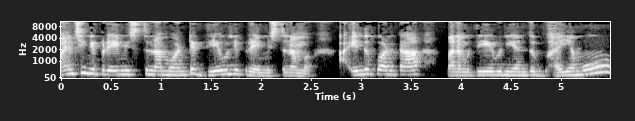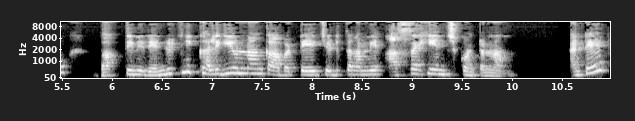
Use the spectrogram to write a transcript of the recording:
మంచిని ప్రేమిస్తున్నాము అంటే దేవుణ్ణి ప్రేమిస్తున్నాము. ఎందుకంట మనం దేవుని ఎందు భయము భక్తిని రెండింటిని కలిగి ఉన్నాం కాబట్టి చెడుతనంని అసహించుకుంటున్నాం. అంటే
